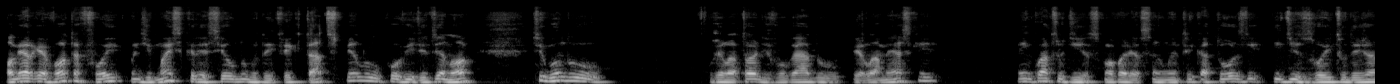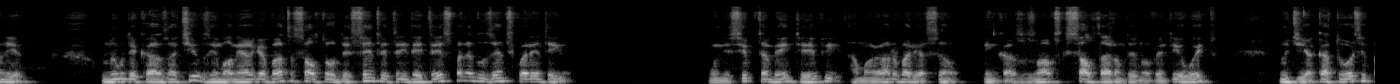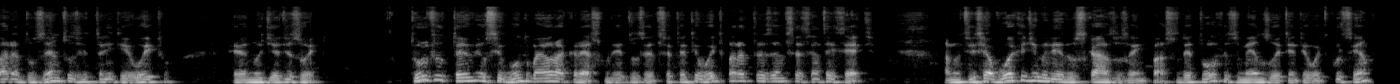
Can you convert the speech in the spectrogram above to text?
Balneário Gaivota foi onde mais cresceu o número de infectados pelo Covid-19, segundo o relatório divulgado pela MESC em quatro dias, com a variação entre 14 e 18 de janeiro. O número de casos ativos em Balneário Gaivota saltou de 133 para 241. O município também teve a maior variação em casos novos, que saltaram de 98 no dia 14 para 238 eh, no dia 18. Turvio teve o segundo maior acréscimo, de 278 para 367. A notícia boa é que diminuíram os casos em Passo de Torres, menos 88%,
